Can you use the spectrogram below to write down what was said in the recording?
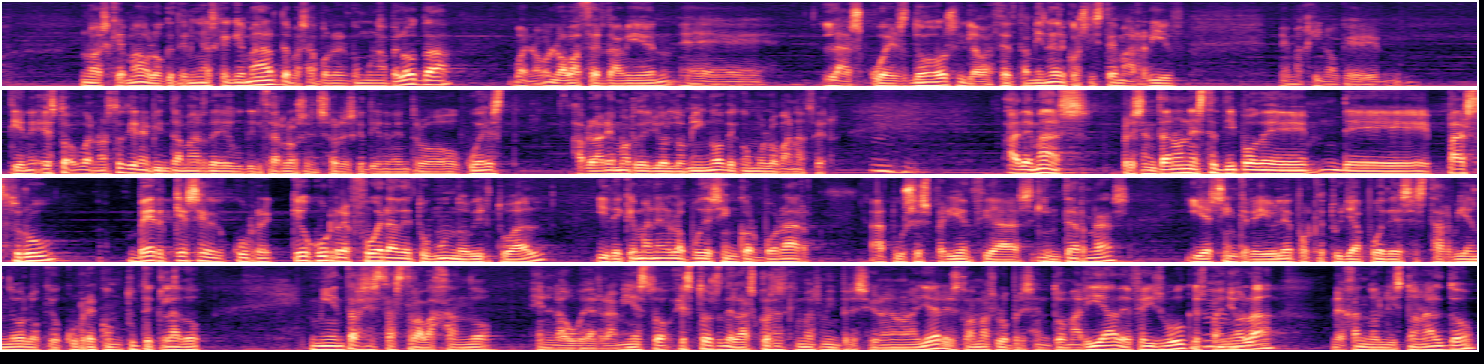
no has quemado lo que tenías que quemar, te vas a poner como una pelota. Bueno, lo va a hacer también eh, las Quest 2 y lo va a hacer también el ecosistema Rift. Me imagino que tiene esto, bueno, esto tiene pinta más de utilizar los sensores que tiene dentro Quest. Hablaremos de ello el domingo, de cómo lo van a hacer. Además, presentaron este tipo de, de pass-through, ver qué, se ocurre, qué ocurre fuera de tu mundo virtual y de qué manera lo puedes incorporar a tus experiencias internas. Y es increíble porque tú ya puedes estar viendo lo que ocurre con tu teclado mientras estás trabajando en la VR. A mí esto, esto es de las cosas que más me impresionaron ayer. Esto además lo presentó María de Facebook, española, dejando el listón alto.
